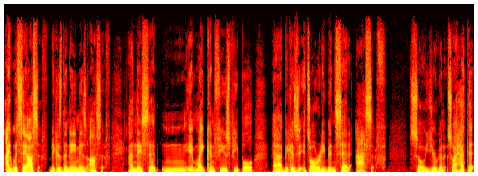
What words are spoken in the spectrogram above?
I would say Asif because the name is Asif. And they said mm, it might confuse people uh, because it's already been said Asif. So you're gonna. So I had to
